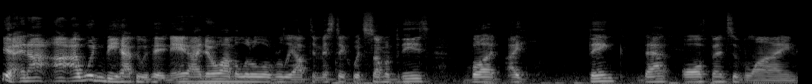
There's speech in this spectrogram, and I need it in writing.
Yeah, and I, I wouldn't be happy with eight and eight. I know I'm a little overly optimistic with some of these, but I think that offensive line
